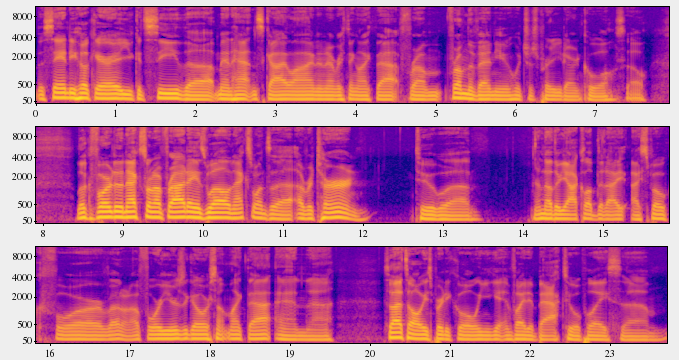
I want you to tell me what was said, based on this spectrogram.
the Sandy Hook area. You could see the Manhattan skyline and everything like that from from the venue, which was pretty darn cool. So looking forward to the next one on Friday as well. The next one's a, a return to uh, another yacht club that I I spoke for I don't know four years ago or something like that, and uh, so that's always pretty cool when you get invited back to a place. Um,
